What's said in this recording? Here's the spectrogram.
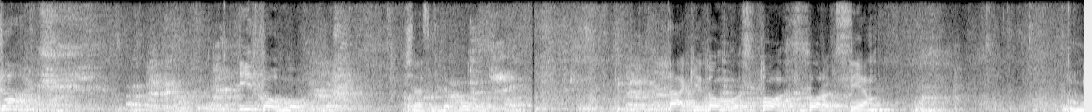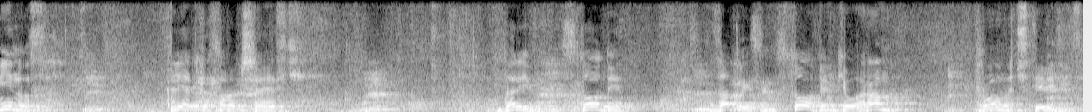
Так. Итого. Сейчас телефон. Так, итого 147 минус клетка 46 дорівнює 101. Записуємо 101 кілограм ровно 4 місяці.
